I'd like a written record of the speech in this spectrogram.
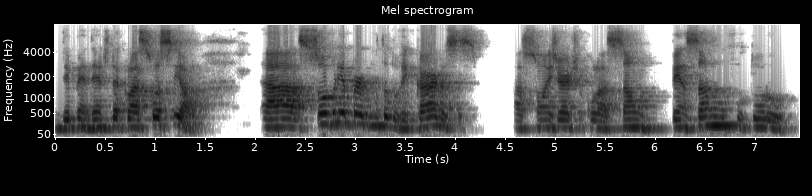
independente da classe social. Ah, sobre a pergunta do Ricardo, essas ações de articulação, pensando num futuro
